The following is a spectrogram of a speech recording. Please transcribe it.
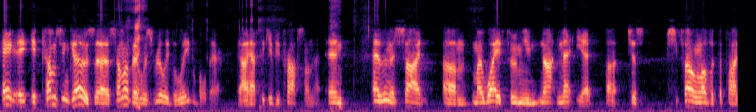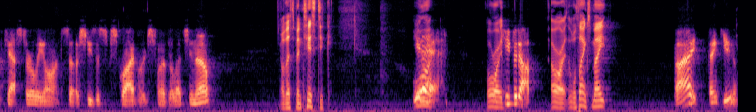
Hey, it, it comes and goes. Uh, some of it was really believable there. I have to give you props on that. And as an aside, um, my wife, whom you've not met yet, uh, just she fell in love with the podcast early on, so she's a subscriber. Just wanted to let you know. Oh, that's fantastic. Yeah, All right. All right. keep it up. All right. Well, thanks, mate. All right, thank you.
